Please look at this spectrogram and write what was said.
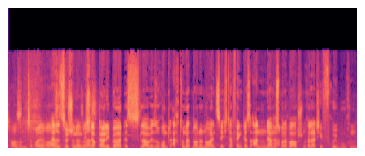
1000 Euro. Also zwischen, ich glaube, Early Bird ist, glaube ich, so rund 899. Da fängt das an. Da ja. muss man aber auch schon relativ früh buchen.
